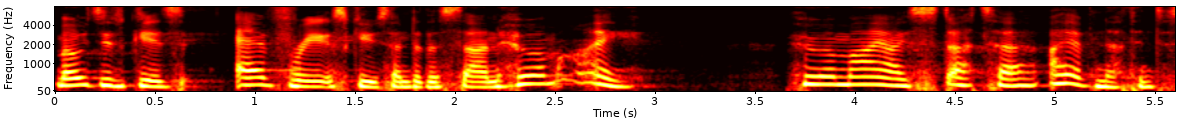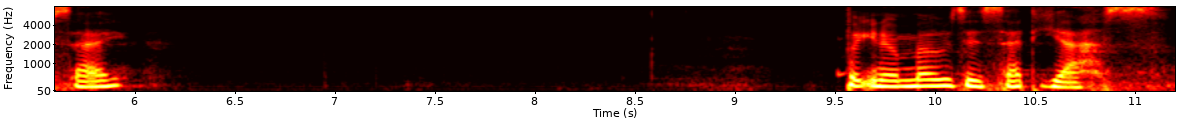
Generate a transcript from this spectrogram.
Moses gives every excuse under the sun. Who am I? Who am I? I stutter. I have nothing to say. But you know, Moses said yes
